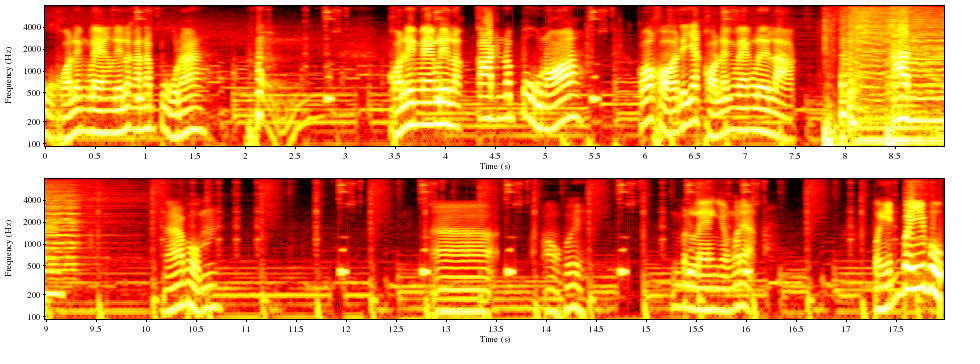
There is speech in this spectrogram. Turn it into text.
ปู่ขอแรงๆเลยแล้วกันนะปู่นะขอแรงๆเลยละกันนะปู่เนาะก็ขอได้ยักขอแรงๆเลยหละกัน นะครับผม อ่า เอาเฮ้ย มันแรงยังวะเนี่ยเปิดบีบู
